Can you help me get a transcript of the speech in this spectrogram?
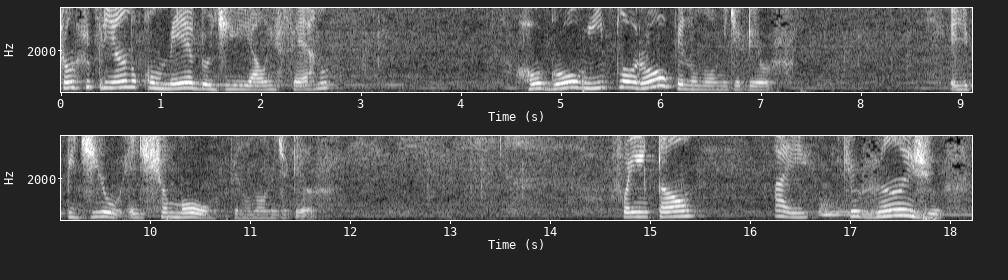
São Cipriano, com medo de ir ao inferno, rogou e implorou pelo nome de Deus. Ele pediu, ele chamou pelo nome de Deus. Foi então aí que os anjos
